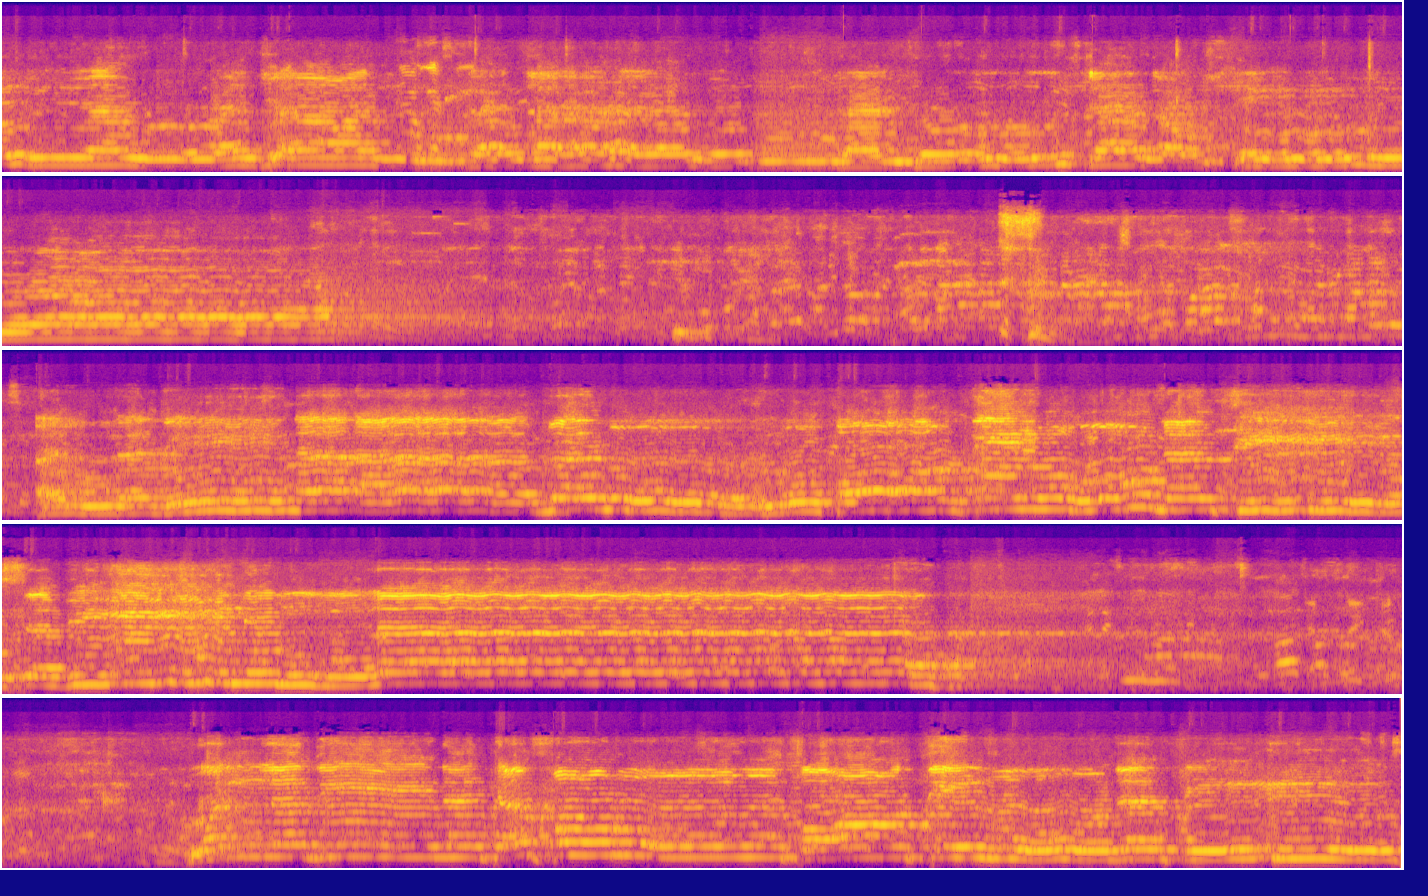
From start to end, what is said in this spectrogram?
وليا واجعل لنا من لدنك نصيرا الذين آمنوا يقاتلون في سبيل الله. والذين كفروا يقاتلون في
